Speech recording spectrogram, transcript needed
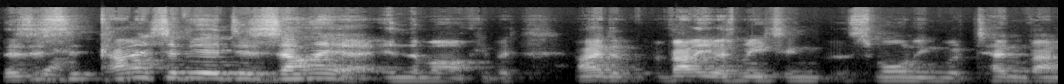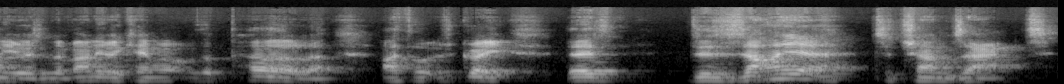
There's this yeah. kind of be a desire in the market. But I had a valuers meeting this morning with 10 valuers, and the valuer came up with a perler. I thought it was great. There's desire to transact,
